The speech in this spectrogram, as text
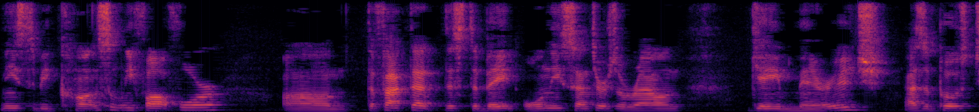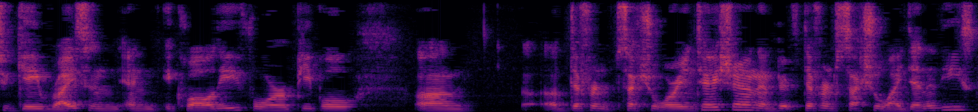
needs to be constantly fought for. Um, the fact that this debate only centers around gay marriage as opposed to gay rights and, and equality for people um, of different sexual orientation and different sexual identities,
